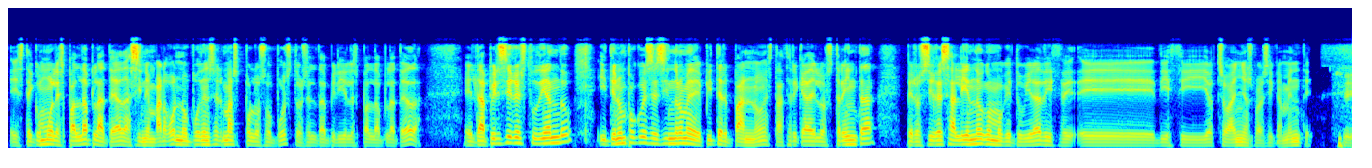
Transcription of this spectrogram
esté como la espalda plateada, sin embargo no pueden ser más polos opuestos el tapir y la espalda plateada. El tapir sigue estudiando y tiene un poco ese síndrome de Peter Pan, ¿no? Está cerca de los 30, pero sigue saliendo como que tuviera dice- eh, 18 años básicamente. Sí.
